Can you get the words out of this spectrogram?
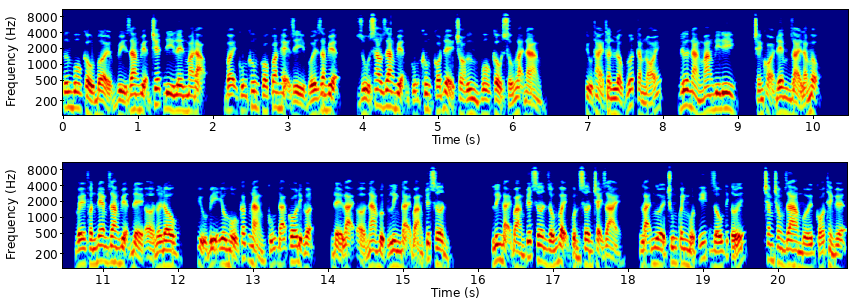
Tương vô cầu bởi vì giang viện chết đi lên ma đạo, vậy cũng không có quan hệ gì với giang viện, dù sao giang viện cũng không có để cho ưng vô cầu sống lại nàng cựu thải thần lộc vớt cằm nói, đưa nàng mang đi đi, tránh khỏi đêm dài lắm mộng. Về phần đem giang viện để ở nơi đâu, cựu vị yêu hồ các nàng cũng đã có định luận, để lại ở nam vực linh đại bàng tuyết sơn. Linh đại bàng tuyết sơn giống vậy quần sơn chạy dài, lại người chung quanh một ít dấu tích tới, chăm trong da mới có thành huyện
